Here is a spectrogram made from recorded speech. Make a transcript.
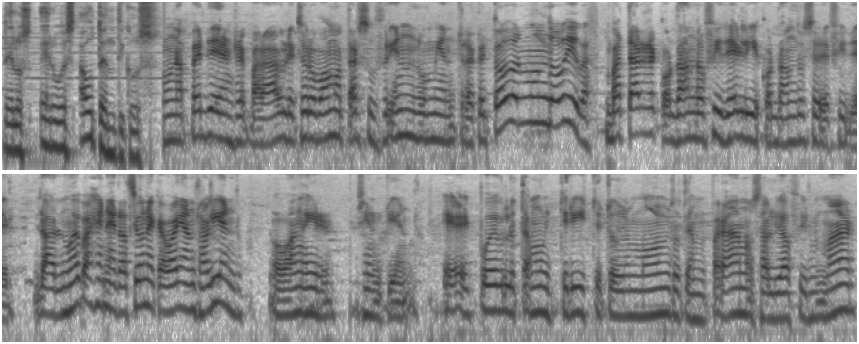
de los héroes auténticos. Una pérdida irreparable, eso lo vamos a estar sufriendo mientras que todo el mundo viva. Va a estar recordando a Fidel y acordándose de Fidel. Las nuevas generaciones que vayan saliendo lo van a ir sintiendo. El pueblo está muy triste, todo el mundo temprano salió a firmar.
